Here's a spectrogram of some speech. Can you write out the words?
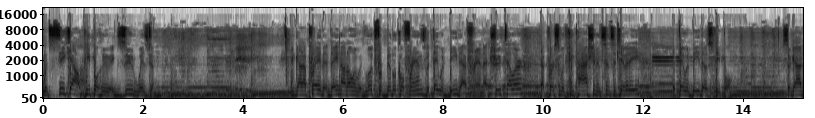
would seek out people who exude wisdom and God, I pray that they not only would look for biblical friends, but they would be that friend, that truth teller, that person with compassion and sensitivity, that they would be those people. So, God,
